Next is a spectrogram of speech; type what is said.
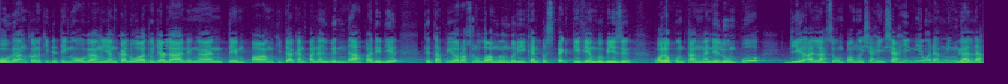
Orang kalau kita tengok orang yang kat luar tu jalan dengan tempang kita akan pandang rendah pada dia tetapi Rasulullah memberikan perspektif yang berbeza walaupun tangan dia lumpuh dia adalah seumpama syahid. Syahid ni orang dah meninggal dah.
